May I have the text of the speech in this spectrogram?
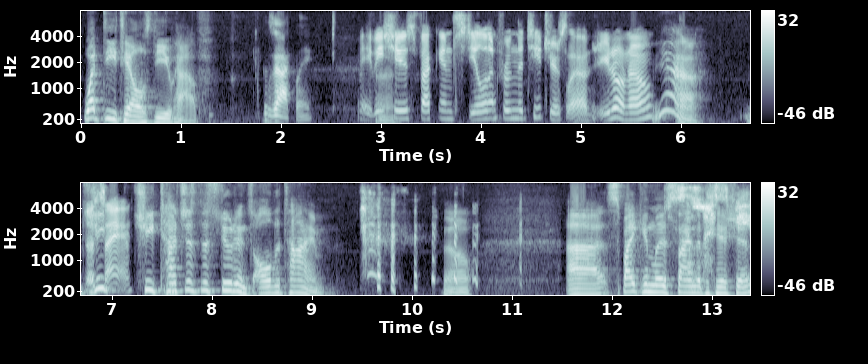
what details do you have? Exactly. Maybe she was fucking stealing from the teachers' lounge. You don't know. Yeah, Just she saying. she touches the students all the time. so. Uh, Spike and Liz signed the petition.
